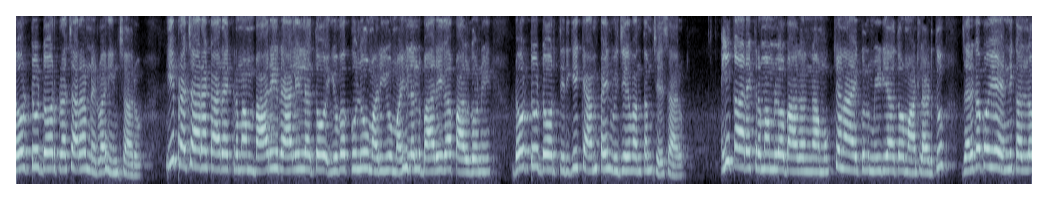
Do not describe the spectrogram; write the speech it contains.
డోర్ టు డోర్ ప్రచారం నిర్వహించారు. ఈ ప్రచార కార్యక్రమం భారీ ర్యాలీలతో యువకులు మరియు మహిళలు భారీగా పాల్గొని డోర్ టు డోర్ తిరిగి క్యాంపెయిన్ విజయవంతం చేశారు. ఈ కార్యక్రమంలో భాగంగా ముఖ్య నాయకులు మీడియాతో మాట్లాడుతూ జరగబోయే ఎన్నికల్లో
